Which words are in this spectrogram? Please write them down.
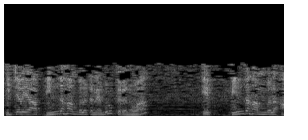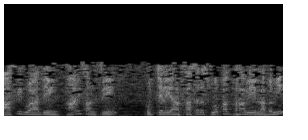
කුජලයා පින්දහම් වලට නැඹුරු කරනවා. ඒ පින්දහම් වල ආශිර්වාදයෙන් ආනිසංසයෙන් කුච්චලයා සසර සුවපත් භාවයේ ලැබමින්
